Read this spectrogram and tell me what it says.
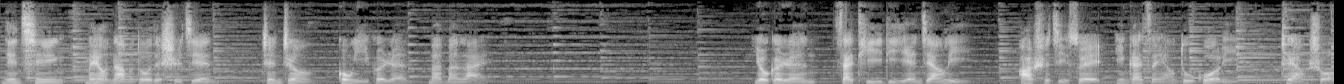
年轻没有那么多的时间，真正供一个人慢慢来。有个人在 TED 演讲里，《二十几岁应该怎样度过》里这样说：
